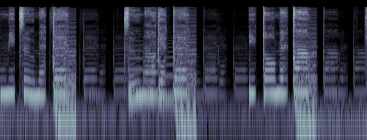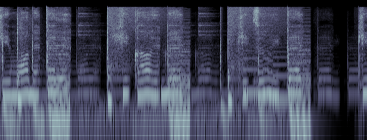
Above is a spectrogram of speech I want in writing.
見つめてつげて認めて控えめ気づいて気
